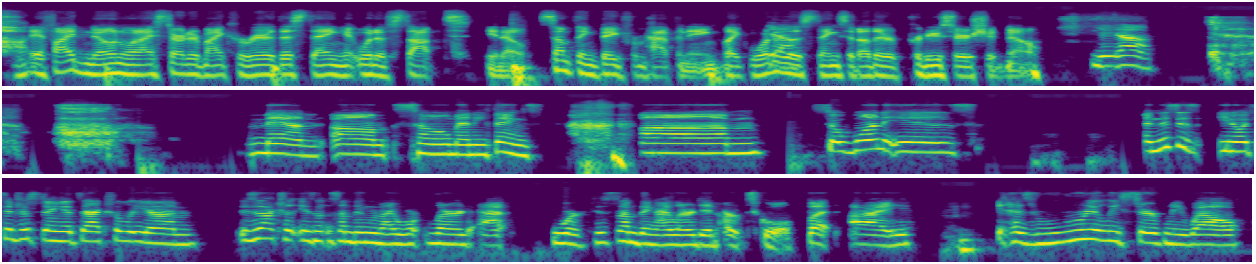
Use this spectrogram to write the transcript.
oh, if I'd known when I started my career this thing, it would have stopped, you know, something big from happening. Like, what yeah. are those things that other producers should know? Yeah. Man, um, so many things. um, so one is, and this is, you know, it's interesting. It's actually, um, this actually isn't something that I w- learned at work. This is something I learned in art school, but I, it has really served me well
